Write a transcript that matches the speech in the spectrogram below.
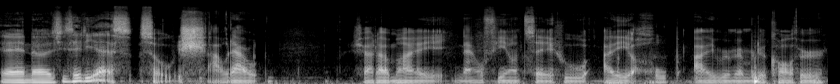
And uh, she said yes. So shout out, shout out my now fiance, who I hope I remember to call her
